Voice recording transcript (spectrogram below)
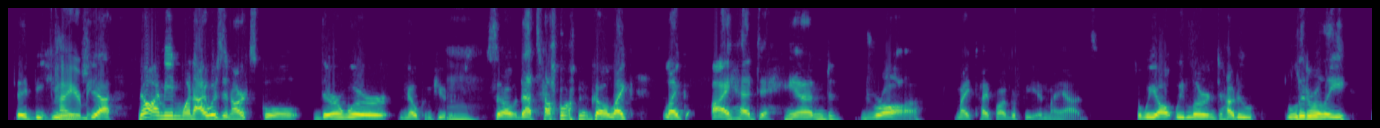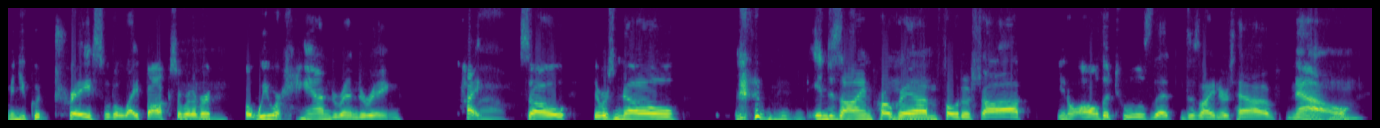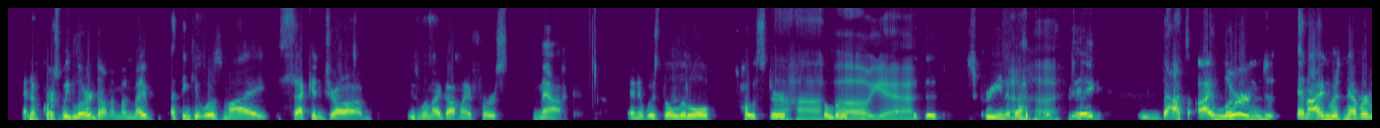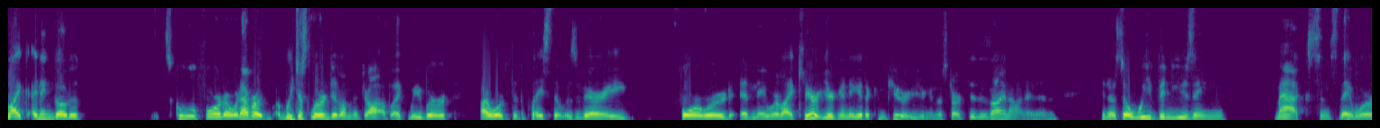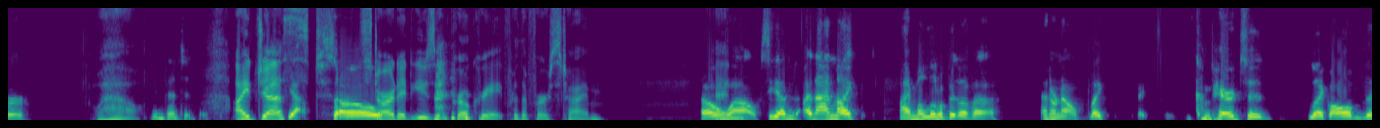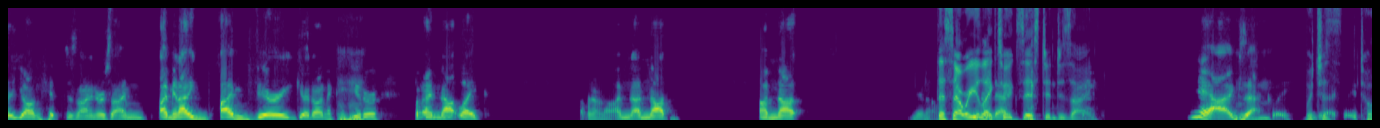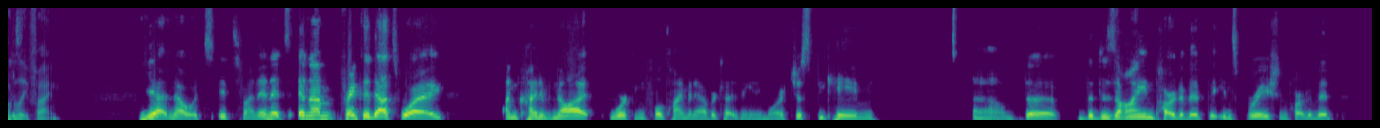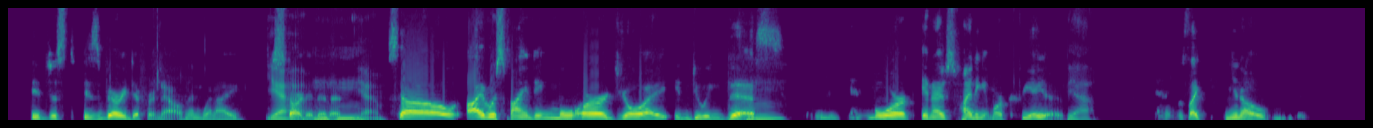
they'd be huge. Hire me. Yeah. No, I mean when I was in art school, there were no computers, Mm. so that's how long ago. Like, like I had to hand draw my typography in my ads. So we all we learned how to literally. I mean, you could trace with a light box or whatever, Mhm. but we were hand rendering type. Wow. So there was no InDesign program, Mm-hmm. Photoshop, you know, all the tools that designers have now Mhm. and of course we learned on them and my i think it was my second job is when i got my first mac and it was the little toaster Uh-huh. the little Oh, yeah. with the screen about Uh-huh. this big that's i learned and i was never like i didn't go to school for it or whatever. We just learned it on the job. Like we were, I worked at a place that was very forward and they were like, here, you're going to get a computer. You're going to start to design on it. And, you know, so we've been using Macs since they were Wow. invented. I just Yeah. So, started using Procreate for the first time. oh, and- wow. See, I'm, and I'm like, I'm a little bit of a, I don't know, like compared to like all the young hip designers, I'm, I mean, I, I'm very good on a Mhm. computer, but I'm not like, I don't know. I'm, I'm not, I'm not, you know, That's not where you like to exist in design, Yeah, exactly. Mm-hmm. which exactly. is It's just- totally fine. yeah no it's it's fun and it's and i'm frankly that's why i'm kind of not working full-time in advertising anymore it just became um, the the design part of it the inspiration part of it it just is very different now than when i Yeah. started in it Mhm. Yeah. so i was finding more joy in doing this Mhm. and, and more and i was finding it more creative Yeah. and it was like you know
